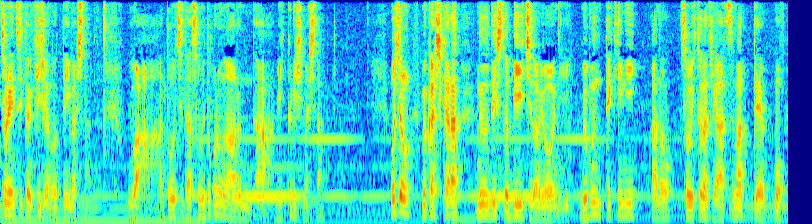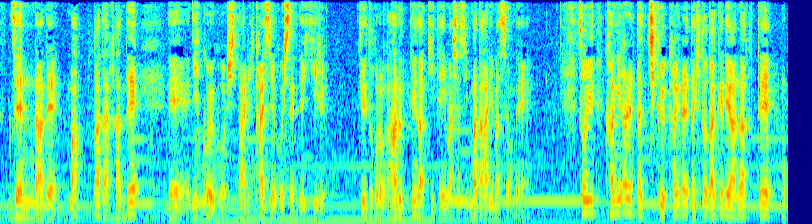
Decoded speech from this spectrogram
それについての記事が載っていました。うわードイツではそういうところがあるんだ。びっくりしました。もちろん昔からヌーディストビーチのように部分的にあのそういう人たちが集まってもう全裸で真っ裸で、えー、日光浴をしたり海水浴をしたりできる。っていうところがあるっていうのは聞いていましたしまだありますよね。そういう限られた地区限られた人だけではなくてもう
